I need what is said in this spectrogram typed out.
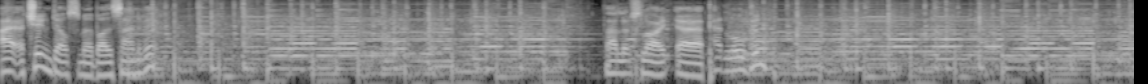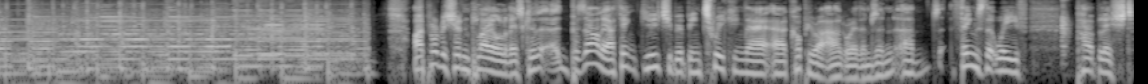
Out of tune dulcimer by the sound of it. That looks like uh, pedal organ. Probably shouldn't play all of this because, uh, bizarrely, I think YouTube have been tweaking their uh, copyright algorithms and s- things that we've published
